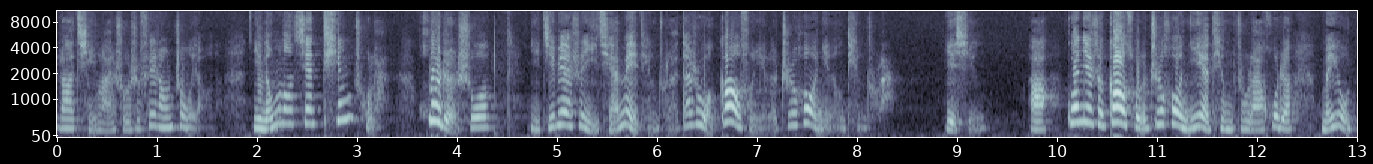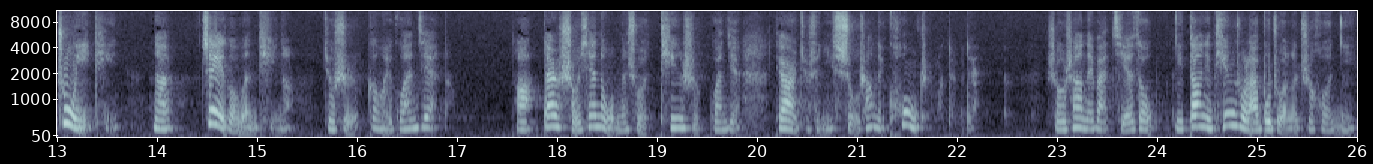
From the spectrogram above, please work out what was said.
拉琴来说是非常重要的。你能不能先听出来，或者说你即便是以前没听出来，但是我告诉你了之后，你能听出来也行。啊，关键是告诉了之后你也听不出来，或者没有注意听，那这个问题呢，就是更为关键的，啊。但是首先呢，我们说听是关键，第二就是你手上得控制嘛，对不对？手上得把节奏，你当你听出来不准了之后，你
